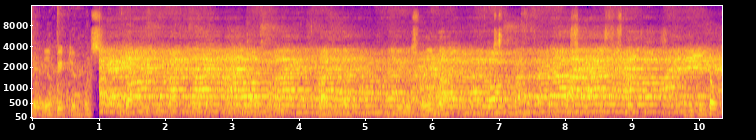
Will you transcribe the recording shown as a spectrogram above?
సో ఏపీ టెంపుల్స్ మీరు స్వయంగా ఇది ప్రింట్అవుట్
